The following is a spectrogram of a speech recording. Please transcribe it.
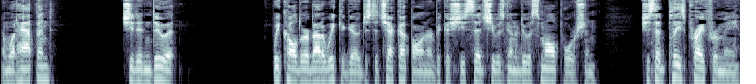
And what happened? She didn't do it. We called her about a week ago just to check up on her because she said she was going to do a small portion. She said, Please pray for me.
